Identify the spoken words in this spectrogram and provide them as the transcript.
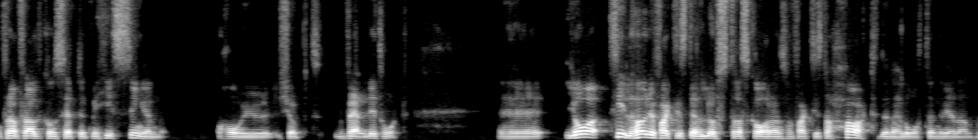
Och framförallt konceptet med hissingen har hon ju köpt väldigt hårt. Eh, jag tillhör ju faktiskt den lustra skaran som faktiskt har hört den här låten redan.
